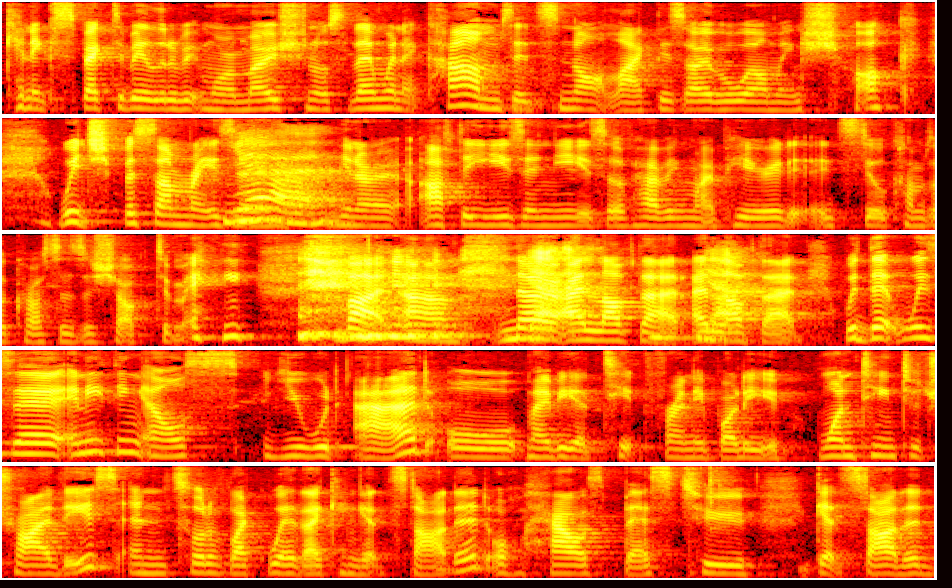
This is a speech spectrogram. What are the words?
can expect to be a little bit more emotional. So then when it comes, it's not like this overwhelming shock, which for some reason, yeah. you know, after years and years of having my period, it still comes across as a shock to me. but um, no, yeah. I love that. I yeah. love that. Would there, was there anything else you would add, or maybe a tip for anybody wanting to try this and sort of like where they can get started, or how it's best to get started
